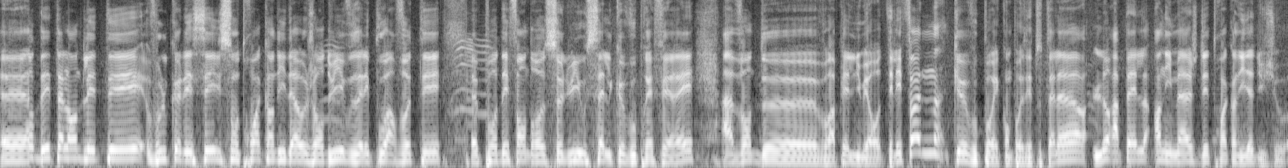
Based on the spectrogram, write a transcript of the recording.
Euh, des talents de l'été, vous le connaissez, ils sont trois candidats aujourd'hui. Vous allez pouvoir voter euh, pour défendre celui ou celle que vous préférez. Avant de vous rappeler le numéro de téléphone que vous pourrez composer tout à l'heure, le rappel en image des trois candidats du jour.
